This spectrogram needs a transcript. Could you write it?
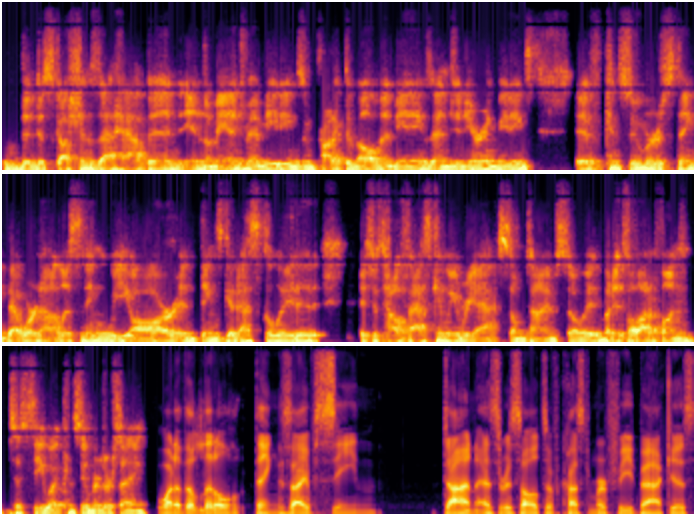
the discussions that happen in the management meetings and product development meetings engineering meetings if consumers think that we're not listening we are and things get escalated it's just how fast can we react sometimes. So, it, but it's a lot of fun to see what consumers are saying. One of the little things I've seen done as a result of customer feedback is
